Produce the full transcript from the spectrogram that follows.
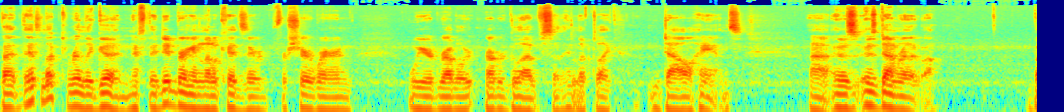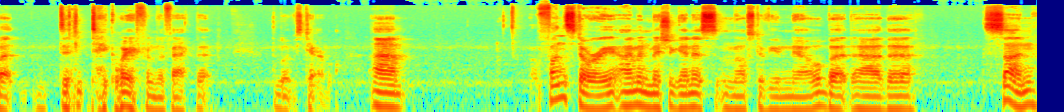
but it looked really good. And if they did bring in little kids, they were for sure wearing weird rubber rubber gloves, so they looked like doll hands. Uh, it was it was done really well but didn't take away from the fact that the movie's terrible. Um, fun story. I'm in Michigan, as most of you know, but uh, the son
